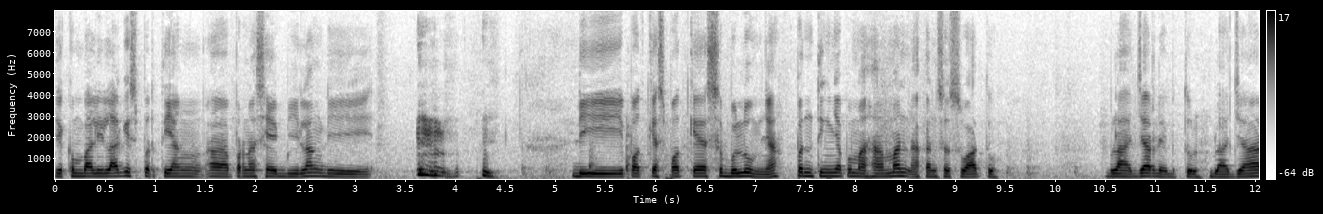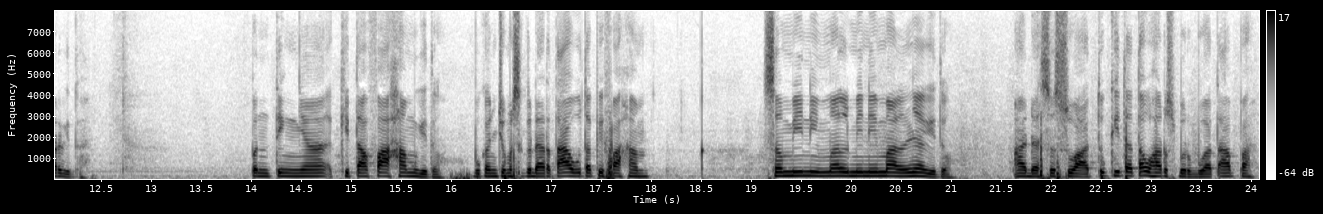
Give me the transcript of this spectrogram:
ya kembali lagi seperti yang uh, pernah saya bilang di di podcast-podcast sebelumnya pentingnya pemahaman akan sesuatu. Belajar deh betul. Belajar gitu. Pentingnya kita paham gitu. Bukan cuma sekedar tahu tapi paham seminimal minimalnya gitu. Ada sesuatu kita tahu harus berbuat apa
